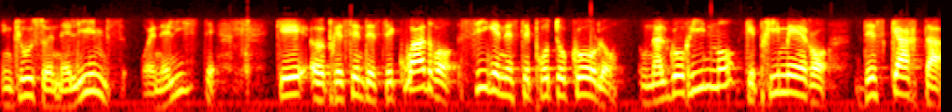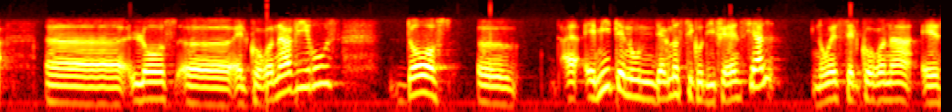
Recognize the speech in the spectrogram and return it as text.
incluso en el IMSS o en el ISTE que uh, presenta este cuadro siguen este protocolo, un algoritmo que primero descarta uh, los, uh, el coronavirus, dos, emiten un diagnóstico diferencial, no es el corona, es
